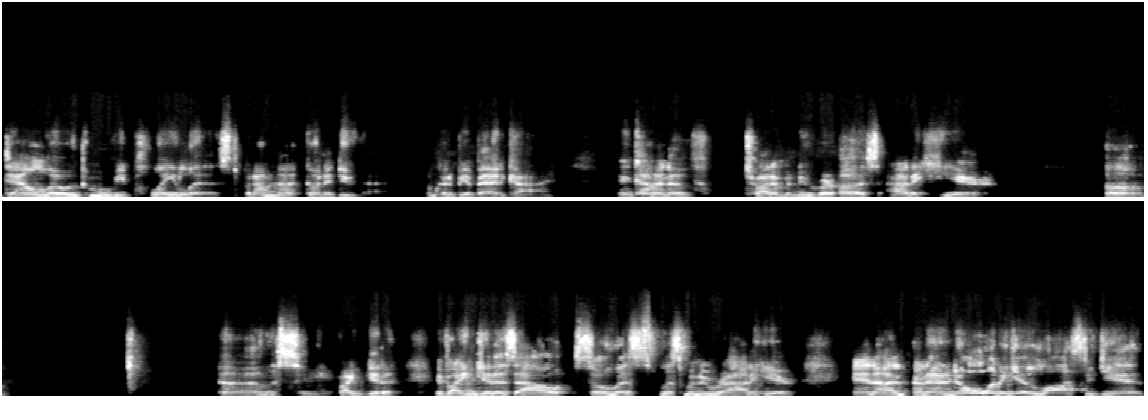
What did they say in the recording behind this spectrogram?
download the movie playlist, but I'm not going to do that. I'm going to be a bad guy and kind of try to maneuver us out of here. Um, uh, let's see if I can get it. If I can get us out, so let's let's maneuver out of here. And I and I don't want to get lost again.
